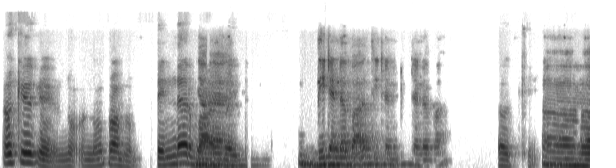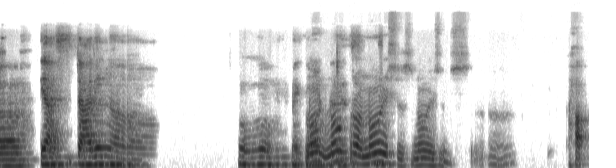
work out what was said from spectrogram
Okay, okay. No, no problem. Tender Yeah, Bar, yeah. right? The Tender Bar. The ten, Tender Bar. Okay. Uh, yeah, starring. Uh, oh my No, God, no what pro, no issues, no issues. Uh, how,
